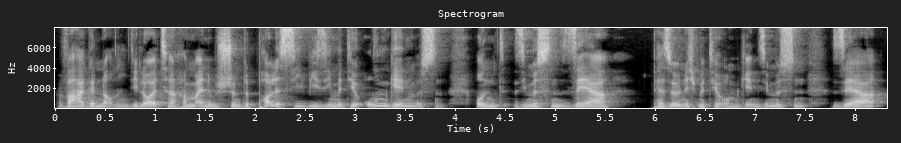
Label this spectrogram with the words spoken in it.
wahrgenommen. Die Leute haben eine bestimmte Policy, wie sie mit dir umgehen müssen. Und sie müssen sehr persönlich mit dir umgehen. Sie müssen sehr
